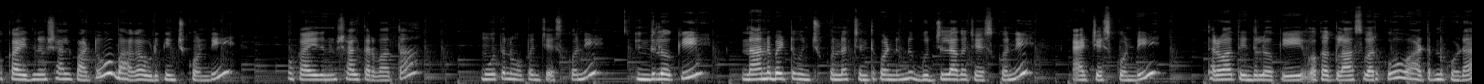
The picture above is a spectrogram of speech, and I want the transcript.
ఒక ఐదు నిమిషాల పాటు బాగా ఉడికించుకోండి. ఒక ఐదు నిమిషాల తర్వాత మూతను ఓపెన్ చేసుకొని ఇందులోకి నానబెట్టి ఉంచుకున్న చింతపండుని గుజ్జులాగా చేసుకొని యాడ్ చేసుకోండి. తర్వాత ఇందులోకి ఒక గ్లాస్ వరకు వాటర్ని కూడా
